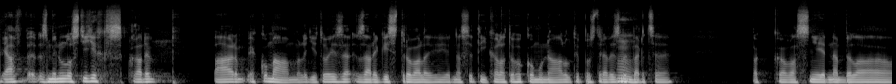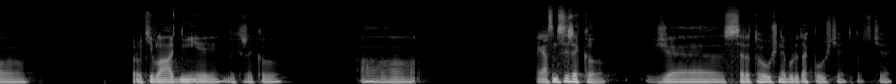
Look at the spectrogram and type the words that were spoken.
Já z minulosti těch skladeb pár jako mám. Lidi to i zaregistrovali. Jedna se týkala toho komunálu, ty pozdravy z hmm. Liberce. Pak vlastně jedna byla protivládní i, bych řekl. A, já jsem si řekl, že se do toho už nebudu tak pouštět. Prostě.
